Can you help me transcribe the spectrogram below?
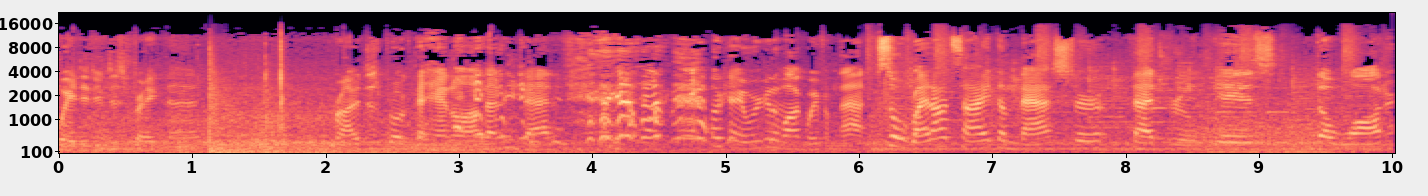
Wait, did you just break that? Bro, I just broke the handle off. That'd be bad. okay, we're gonna walk away from that. So right outside the master bedroom is the water,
